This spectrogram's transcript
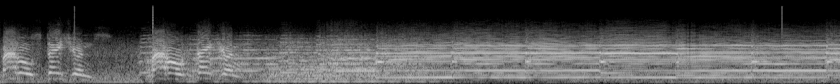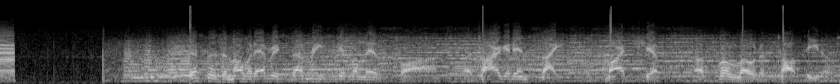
Battle stations. Battle stations. Moment every submarine skipper lives for. A target in sight, a smart ship, a full load of torpedoes.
